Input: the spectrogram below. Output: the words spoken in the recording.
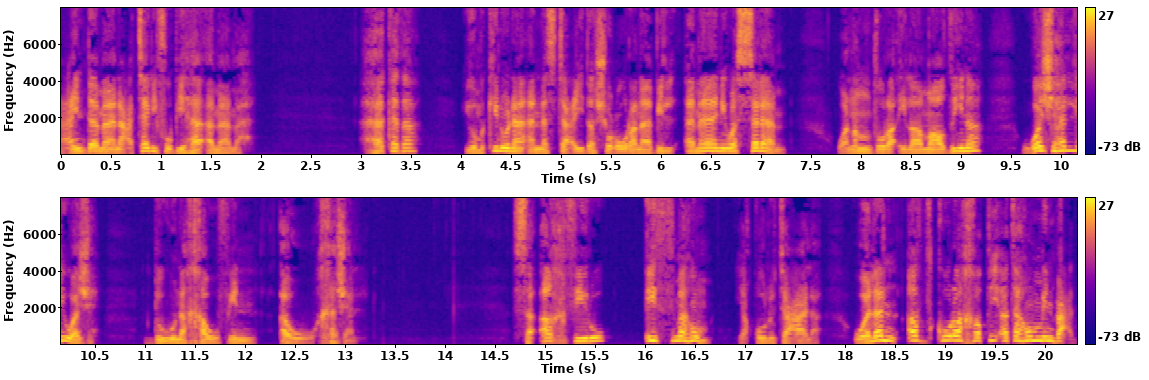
عندما نعترف بها أمامه. هكذا يمكننا أن نستعيد شعورنا بالأمان والسلام وننظر إلى ماضينا وجها لوجه دون خوف أو خجل. سأغفر إثمهم يقول تعالى ولن أذكر خطيئتهم من بعد.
